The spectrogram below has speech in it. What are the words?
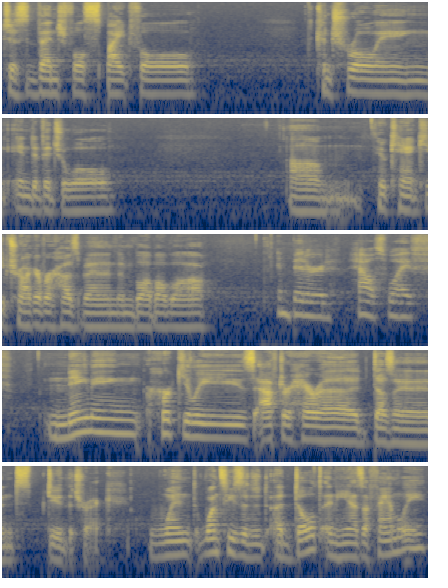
just vengeful, spiteful controlling individual um, who can't keep track of her husband and blah blah blah. Embittered housewife. Naming Hercules after Hera doesn't do the trick. When once he's an adult and he has a family,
